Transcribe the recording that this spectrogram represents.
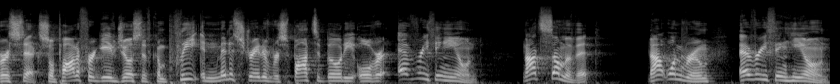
Verse 6 So Potiphar gave Joseph complete administrative responsibility over everything he owned. Not some of it, not one room, everything he owned.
